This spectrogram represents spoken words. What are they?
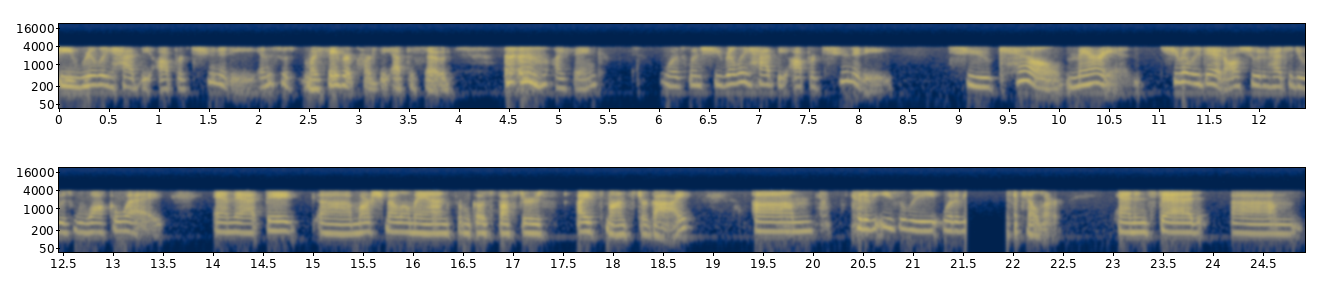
she really had the opportunity, and this was my favorite part of the episode, I think, was when she really had the opportunity to kill Marion. She really did. All she would have had to do was walk away. And that big uh, marshmallow man from Ghostbusters ice monster guy um, could have easily would have killed her and instead um,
